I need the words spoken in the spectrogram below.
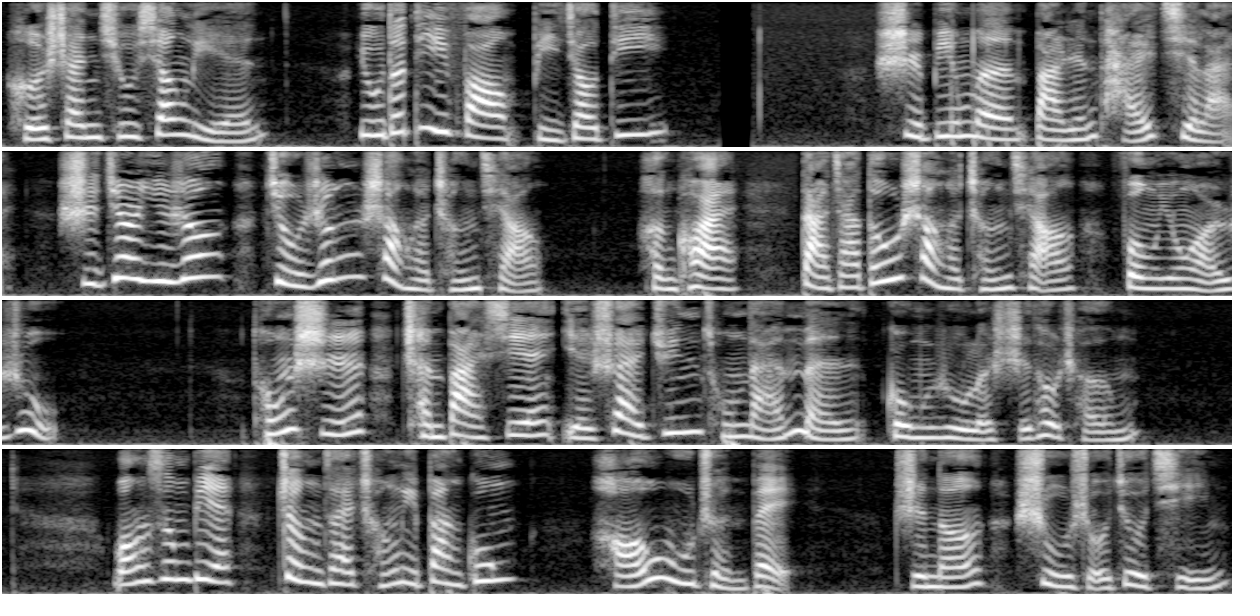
和山丘相连，有的地方比较低。士兵们把人抬起来，使劲一扔，就扔上了城墙。很快，大家都上了城墙，蜂拥而入。同时，陈霸先也率军从南门攻入了石头城。王僧辩正在城里办公，毫无准备，只能束手就擒。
